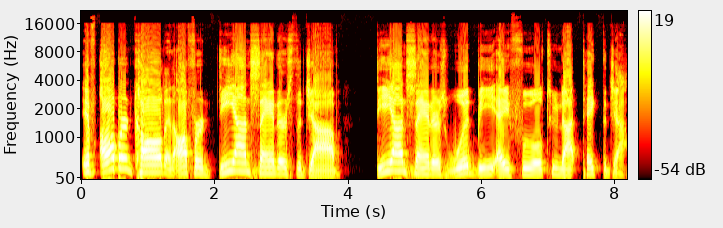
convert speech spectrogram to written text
If Auburn called and offered Deion Sanders the job, Deion Sanders would be a fool to not take the job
